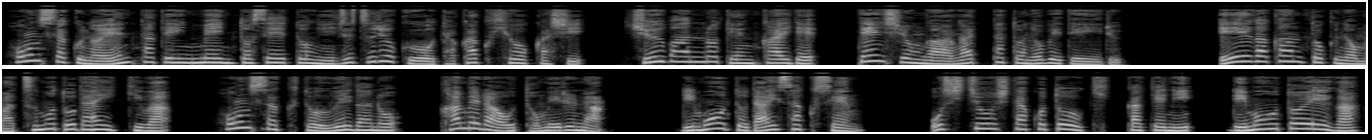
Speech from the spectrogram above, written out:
本作のエンタテインメント性と技術力を高く評価し、終盤の展開でテンションが上がったと述べている。映画監督の松本大輝は、本作と上田のカメラを止めるな、リモート大作戦を視聴したことをきっかけに、リモート映画、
